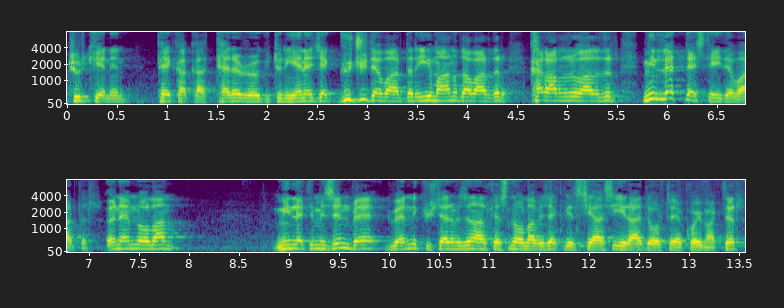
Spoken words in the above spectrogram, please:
Türkiye'nin PKK terör örgütünü yenecek gücü de vardır, imanı da vardır, kararlılığı vardır, millet desteği de vardır. Önemli olan milletimizin ve güvenlik güçlerimizin arkasında olabilecek bir siyasi irade ortaya koymaktır.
